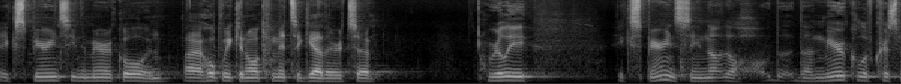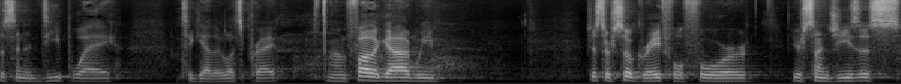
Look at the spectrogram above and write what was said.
experiencing the miracle, and I hope we can all commit together to really experiencing the, the, the miracle of Christmas in a deep way together. Let's pray. Um, Father God, we just are so grateful for your son Jesus,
